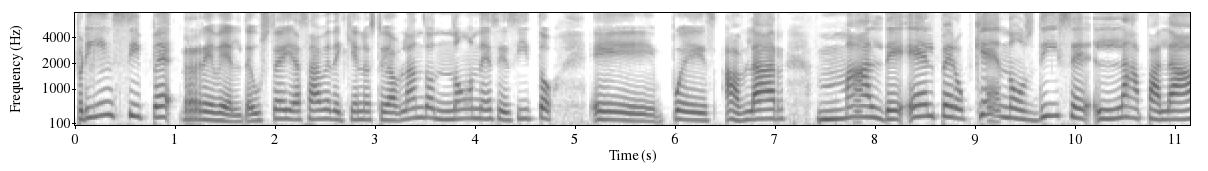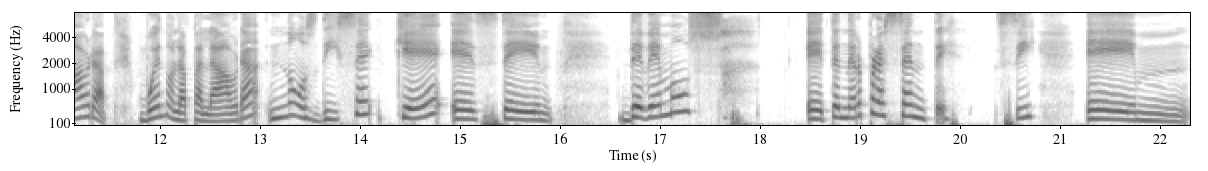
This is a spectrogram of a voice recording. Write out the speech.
príncipe rebelde. Usted ya sabe de quién lo estoy hablando. No necesito eh, pues hablar mal de él, pero ¿qué nos dice la palabra? Bueno, la palabra nos dice que este debemos eh, tener presente, ¿sí? Eh,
